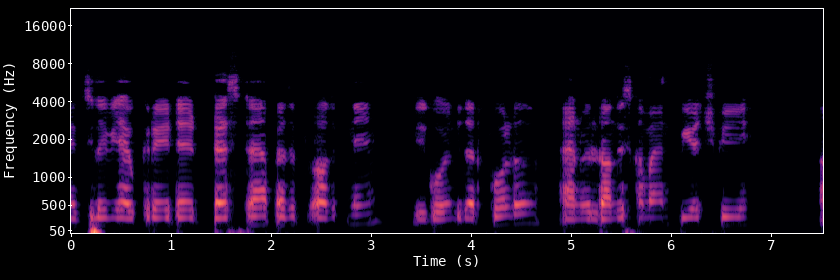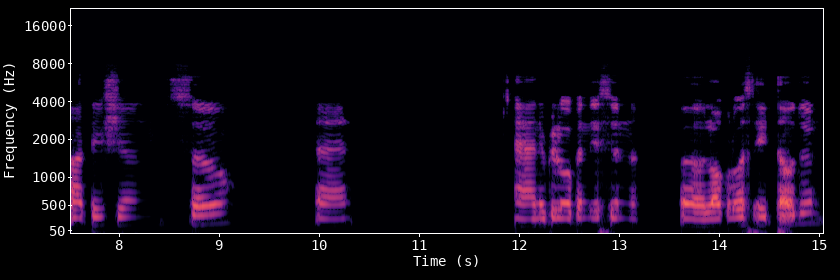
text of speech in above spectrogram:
Actually we have created test app as a project name. We go into that folder and we'll run this command php artisan serve and and it will open this in uh, localhost 8000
